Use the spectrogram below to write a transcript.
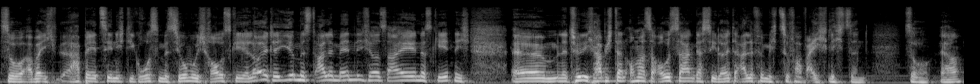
So, aber ich habe ja jetzt hier nicht die große Mission, wo ich rausgehe, Leute, ihr müsst alle männlicher sein, das geht nicht. Ähm, natürlich habe ich dann auch mal so Aussagen, dass die Leute alle für mich zu verweichlicht sind. So, ja.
